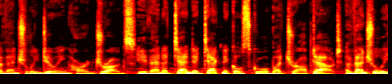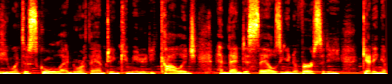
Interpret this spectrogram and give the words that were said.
eventually doing hard drugs. He then attended technical school but dropped out. Eventually he went to school at Northampton Community College and then to DeSales University, getting a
